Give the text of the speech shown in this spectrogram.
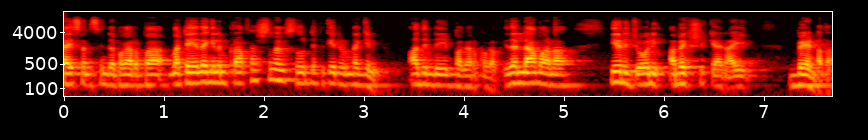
ലൈസൻസിന്റെ പകർപ്പ് മറ്റേതെങ്കിലും പ്രൊഫഷണൽ സർട്ടിഫിക്കറ്റ് ഉണ്ടെങ്കിൽ അതിന്റെയും പകർപ്പുകൾ. ഇതെല്ലാമാണ് ഈ ഒരു ജോലി അപേക്ഷിക്കാനായി. വേണ്ടത്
